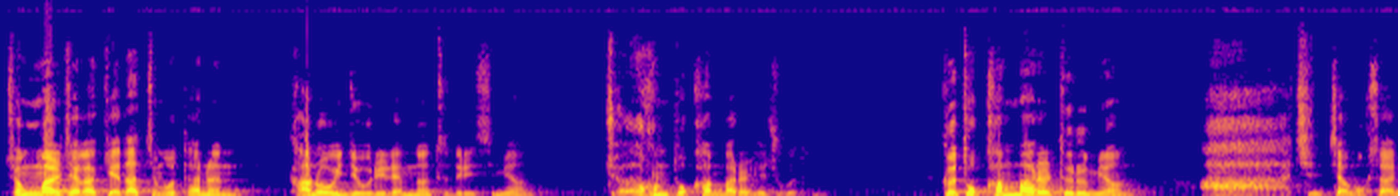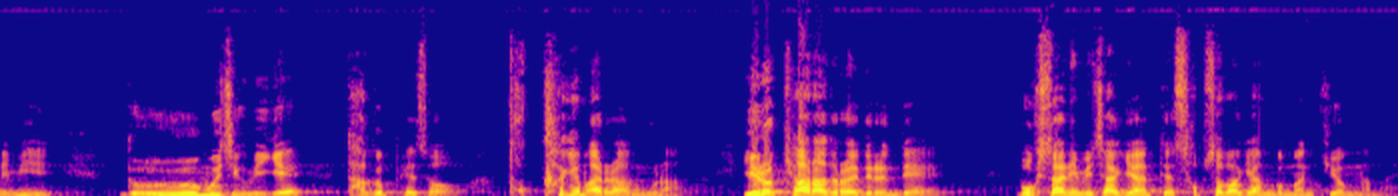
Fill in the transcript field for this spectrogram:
정말 제가 깨닫지 못하는 간혹 이제 우리 랩런트들이 있으면 조금 독한 말을 해주거든요. 그 독한 말을 들으면 아 진짜 목사님이 너무 지금 이게 다급해서 독하게 말을 하는구나 이렇게 알아들어야 되는데 목사님이 자기한테 섭섭하게 한 것만 기억남아요.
